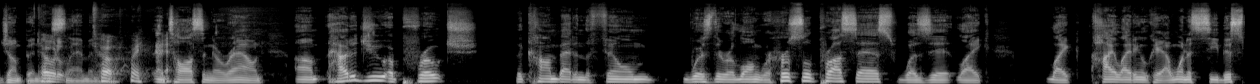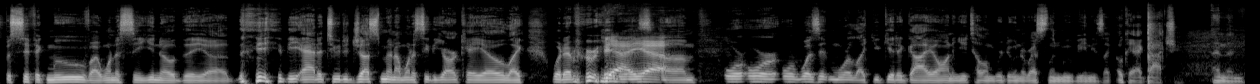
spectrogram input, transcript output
jumping and Totally, slamming and- totally. and tossing around. Um, how did you approach the combat in the film? was there a long rehearsal process? Was it like like highlighting okay i want to see this specific move i want to see you know the uh the attitude adjustment i want to see the rko like whatever it Yeah, is. yeah. um or or or was it more like you get a guy on and you tell him we're doing a wrestling movie and he's like okay i got you and then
